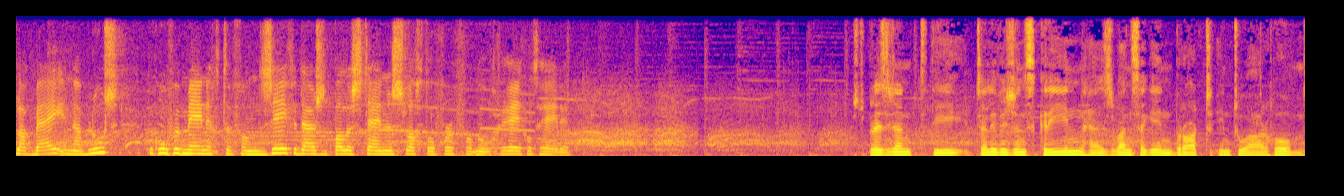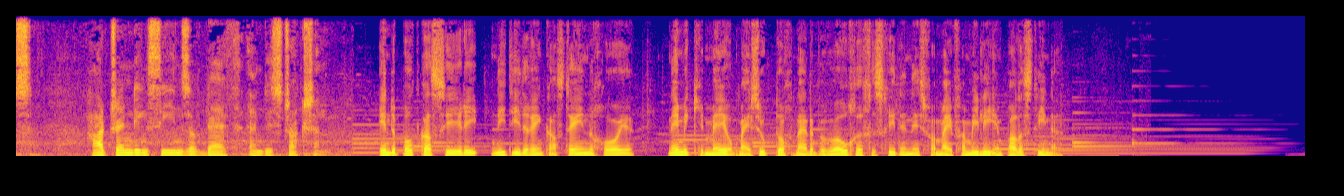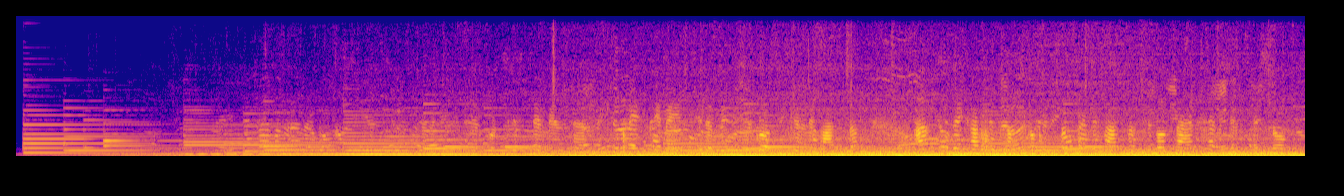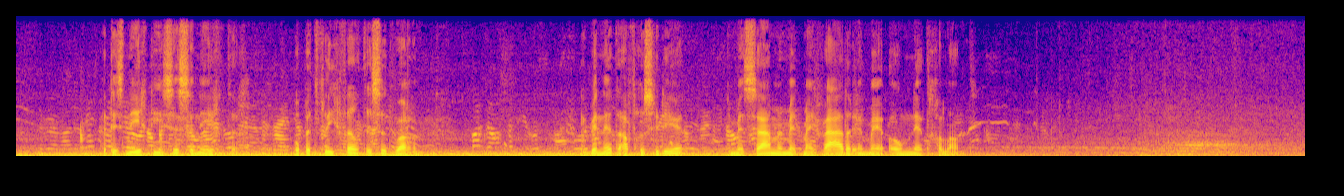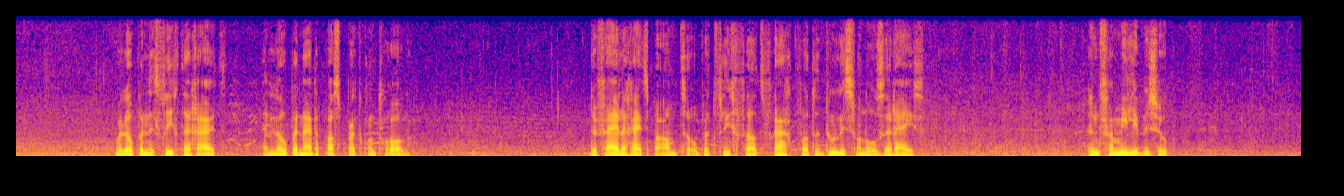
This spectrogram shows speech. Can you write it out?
Vlakbij in Nablus begroeven menigte van 7000 Palestijnen slachtoffer van de ongeregeldheden. Mr. President, the television screen has once again brought into our homes heartrending scenes of death and destruction. In de podcastserie Niet iedereen kan stenen gooien neem ik je mee op mijn zoektocht naar de bewogen geschiedenis van mijn familie in Palestina. 1996. Op het vliegveld is het warm. Ik ben net afgestudeerd en ben samen met mijn vader en mijn oom net geland. We lopen het vliegtuig uit en lopen naar de paspoortcontrole. De veiligheidsbeambte op het vliegveld vraagt wat het doel is van onze reis. Een familiebezoek.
